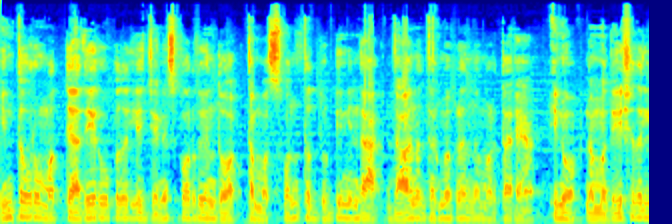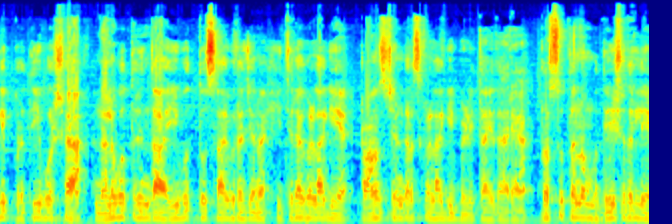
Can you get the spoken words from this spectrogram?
ಇಂಥವರು ಮತ್ತೆ ಅದೇ ರೂಪದಲ್ಲಿ ಜನಿಸಬಾರದು ಎಂದು ತಮ್ಮ ಸ್ವಂತ ದುಡ್ಡಿನಿಂದ ದಾನ ಧರ್ಮಗಳನ್ನ ಮಾಡ್ತಾರೆ. ಇನ್ನು ನಮ್ಮ ದೇಶದಲ್ಲಿ ಪ್ರತಿ ವರ್ಷ ನಲವತ್ತರಿಂದ ಐವತ್ತು ಸಾವಿರ ಜನ ಹಿಜ್ರಗಳಾಗಿ ಟ್ರಾನ್ಸ್ಜೆಂಡರ್ಸ್ ಗಳಾಗಿ ಬೆಳೀತಾ ಇದ್ದಾರೆ. ಪ್ರಸ್ತುತ ನಮ್ಮ ದೇಶದಲ್ಲಿ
